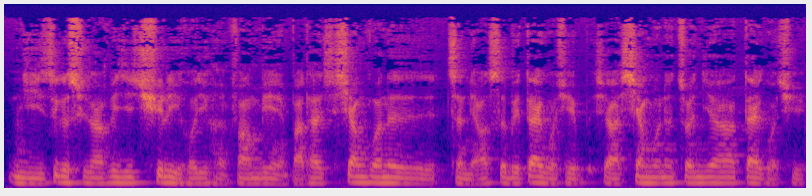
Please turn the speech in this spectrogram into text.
你这个水上飞机去了以后就很方便，把它相关的诊疗设备带过去，像相关的专家带过去，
